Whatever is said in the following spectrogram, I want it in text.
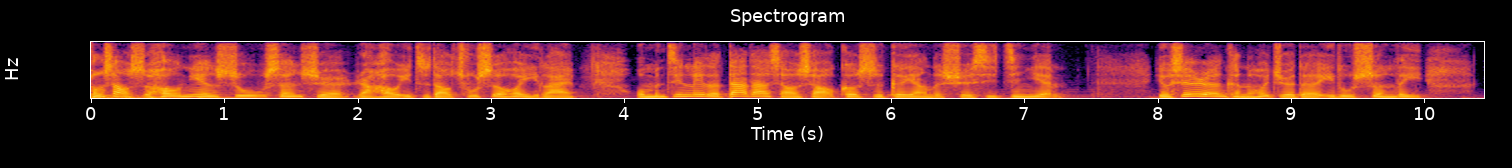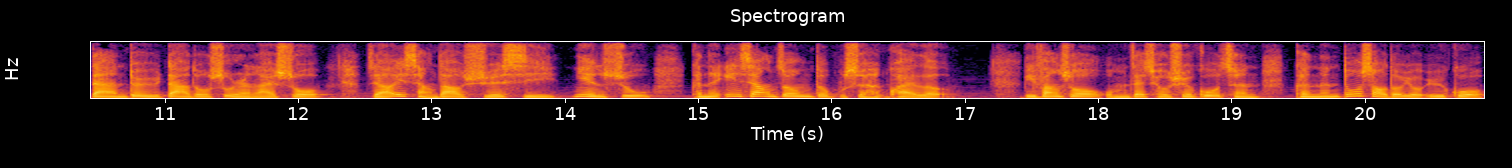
从小时候念书升学，然后一直到出社会以来，我们经历了大大小小、各式各样的学习经验。有些人可能会觉得一路顺利，但对于大多数人来说，只要一想到学习、念书，可能印象中都不是很快乐。比方说，我们在求学过程，可能多少都有遇过，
